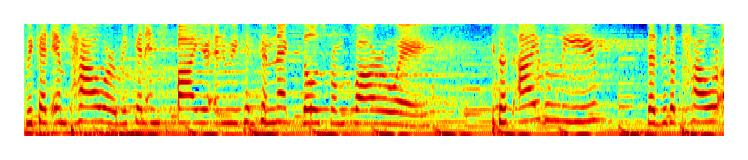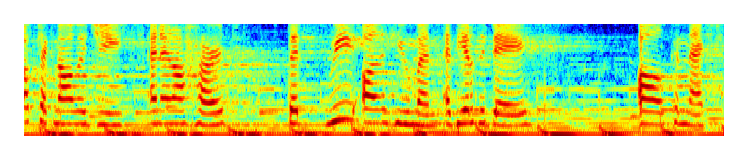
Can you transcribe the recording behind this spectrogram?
We can empower, we can inspire, and we can connect those from far away. Because I believe that with the power of technology and in our hearts, that we all human, at the end of the day, all connect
